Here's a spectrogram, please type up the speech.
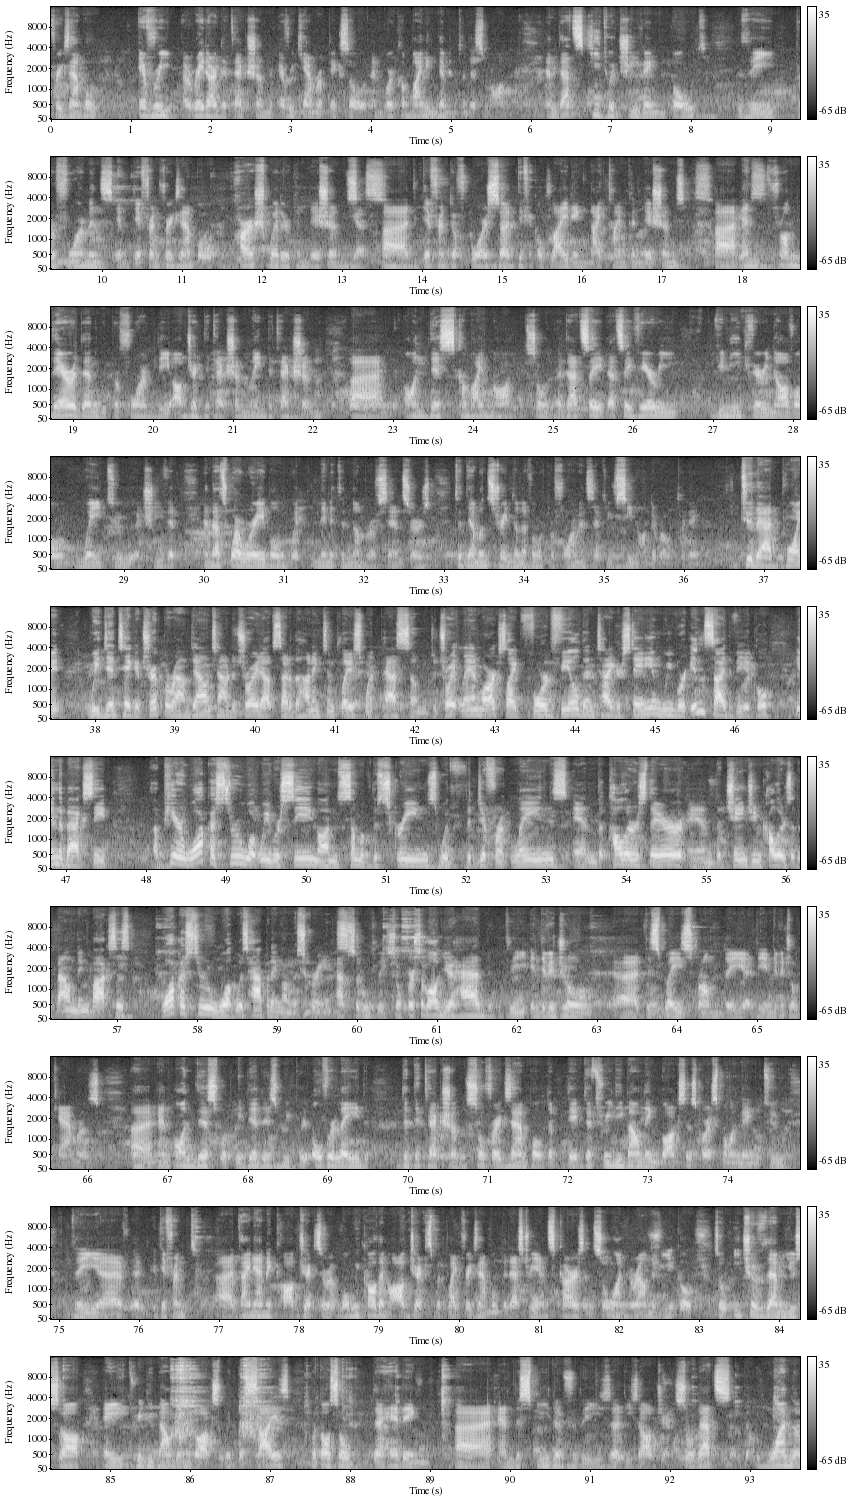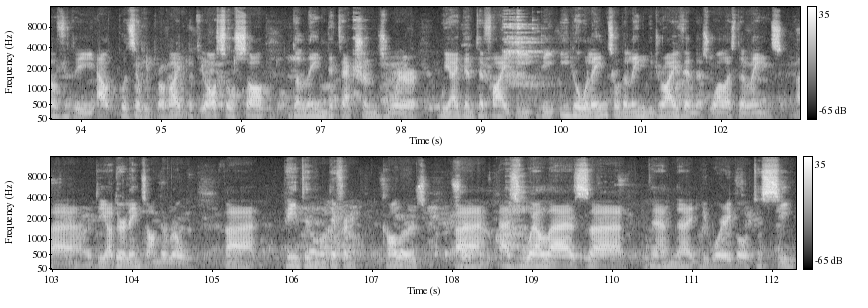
for example, every uh, radar detection, every camera pixel, and we're combining them into this model. And that's key to achieving both the performance in different, for example, harsh weather conditions, yes. uh, the different, of course, uh, difficult lighting, nighttime conditions. Uh, yes. And from there, then we perform the object detection, lane detection uh, on this combined model. So that's a, that's a very unique, very novel way to achieve it. And that's why we're able, with limited number of sensors, to demonstrate the level of performance that you've seen on the road today. To that point, we did take a trip around downtown Detroit outside of the Huntington Place, went past some Detroit landmarks like Ford Field and Tiger Stadium. We were inside the vehicle, in the back seat, Pierre, walk us through what we were seeing on some of the screens with the different lanes and the colors there and the changing colors of the bounding boxes. Walk us through what was happening on the screen. Absolutely. So first of all, you had the individual uh, displays from the uh, the individual cameras, uh, and on this, what we did is we overlaid the detection. So, for example, the, the 3D bounding boxes corresponding to the uh, different uh, dynamic objects around what we call them objects but like for example pedestrians cars and so on around the vehicle. So each of them you saw a 3d bounding box with the size but also the heading and the speed of these uh, these objects so that's one of the outputs that we provide but you also saw the lane detections where we identify the, the ego lane so the lane we drive in as well as the lanes uh, the other lanes on the road uh, painted in different colors, uh, as well as uh, then you were able to see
